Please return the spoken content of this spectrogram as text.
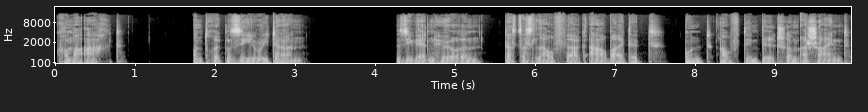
Komma 8 und drücken Sie Return. Sie werden hören, dass das Laufwerk arbeitet und auf dem Bildschirm erscheint.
